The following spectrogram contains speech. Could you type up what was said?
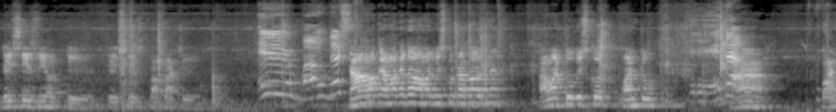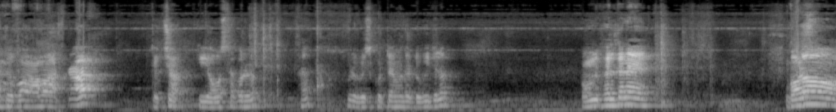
this is your tea this is papa tea না আমাকে আমাকে দাও আমার বিস্কুট রাখো এখানে আমার টু বিস্কুট ওয়ান টু হ্যাঁ ওয়ান টু আমার আর দেখছ? কি অবস্থা করল? হ্যাঁ? পুরো বিস্কুটটা আমাদের ডুবিয়ে দিল। অমনি ফেলতে নেই গরম।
